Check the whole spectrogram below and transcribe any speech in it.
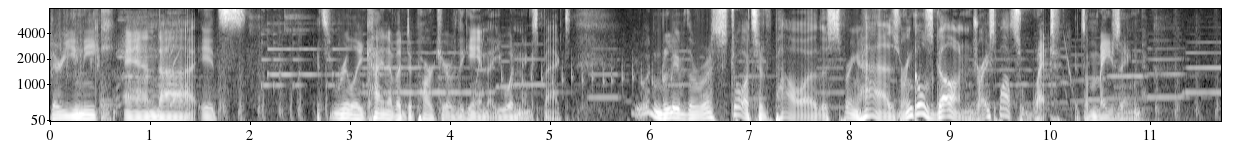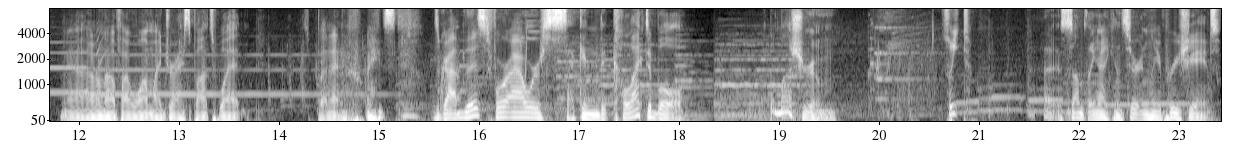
They're unique and uh, it's it's really kind of a departure of the game that you wouldn't expect. You wouldn't believe the restorative power the spring has. Wrinkles gone, dry spots wet. It's amazing. Yeah, I don't know if I want my dry spots wet. But anyways, let's grab this for our second collectible. The mushroom. Sweet. That is something I can certainly appreciate.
